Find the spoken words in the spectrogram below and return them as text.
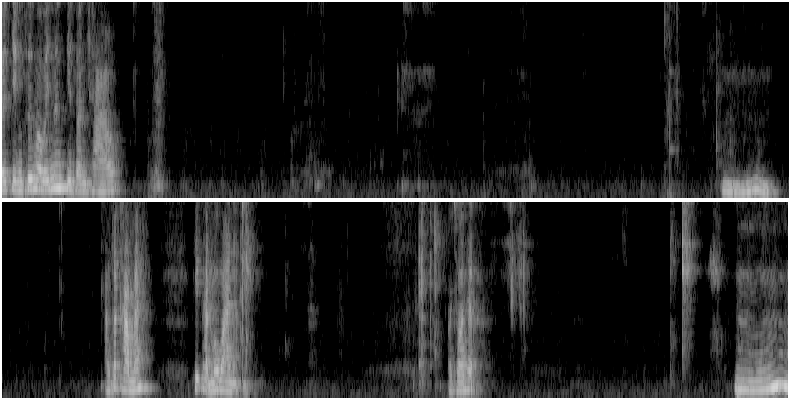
เดี๋ยวจริงซื้อมาไว้นึ่งกินตอนเช้า อืม เอาสักคำไหมพริกผัดเมื่อวานเนี่ยเอาช้อนเถอะ อืม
